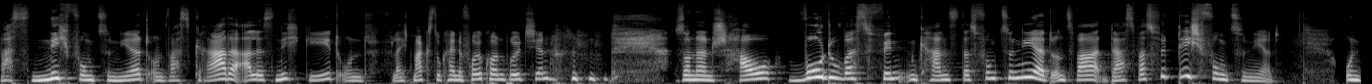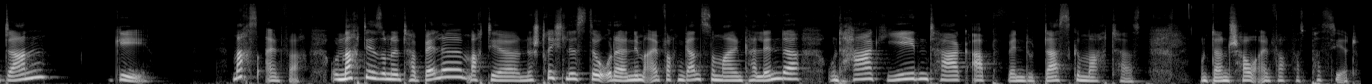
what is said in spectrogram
was nicht funktioniert und was gerade alles nicht geht und vielleicht magst du keine Vollkornbrötchen, sondern schau, wo du was finden kannst, das funktioniert und zwar das, was für dich funktioniert. Und dann geh. Mach's einfach und mach dir so eine Tabelle, mach dir eine Strichliste oder nimm einfach einen ganz normalen Kalender und hak jeden Tag ab, wenn du das gemacht hast. Und dann schau einfach, was passiert.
